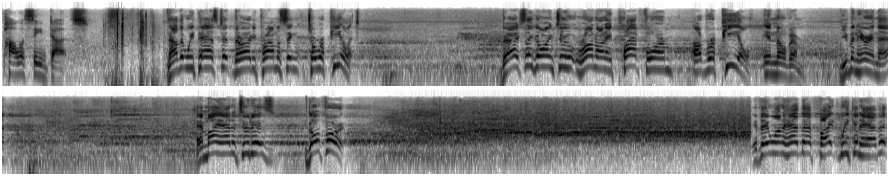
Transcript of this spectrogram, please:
policy does. Now that we passed it, they're already promising to repeal it. They're actually going to run on a platform of repeal in November. You've been hearing that. And my attitude is go for it. If they want to have that fight, we can have it.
